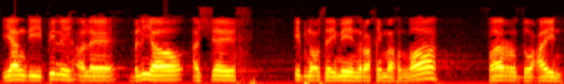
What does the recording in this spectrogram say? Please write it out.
yang dipilih oleh beliau Asy-Syaikh Ibnu Utsaimin rahimahullah fardu ain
